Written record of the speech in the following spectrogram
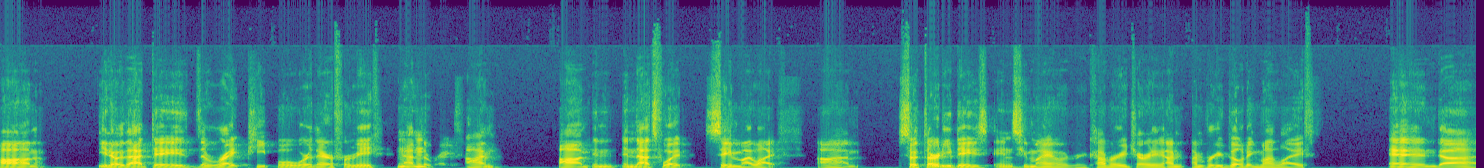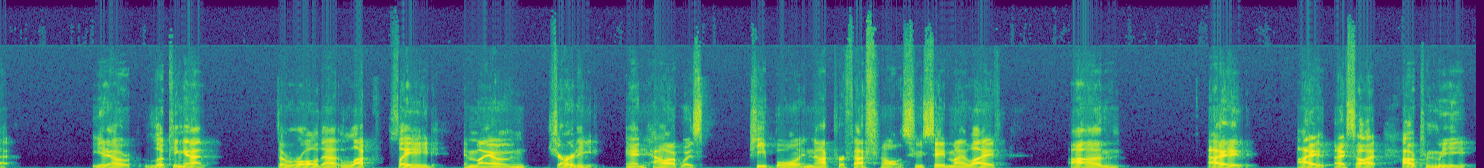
um, you know, that day the right people were there for me mm-hmm. at the right time. Um, and, and that's what saved my life. Um, so 30 days into my own recovery journey, I'm, I'm rebuilding my life and, uh, you know, looking at the role that luck played in my mm-hmm. own journey and how it was people and not professionals who saved my life. Um, I, I, I thought, how can we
